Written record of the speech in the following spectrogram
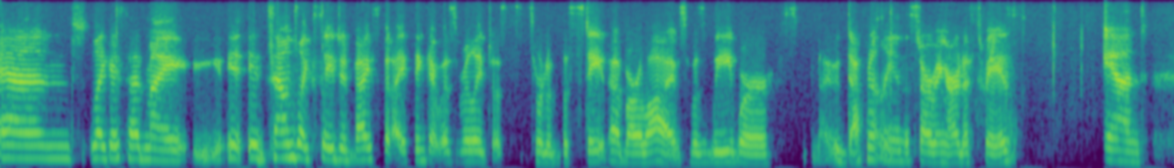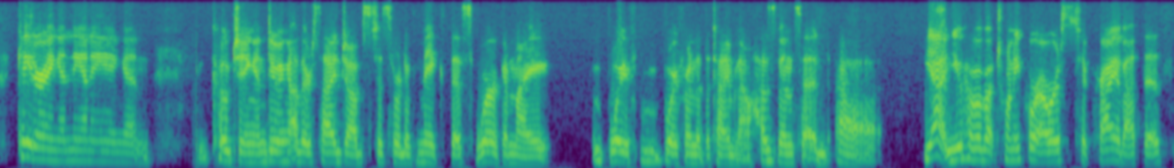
and like I said, my it, it sounds like sage advice, but I think it was really just sort of the state of our lives. Was we were definitely in the starving artist phase, and catering and nannying and coaching and doing other side jobs to sort of make this work. And my boy boyfriend at the time, now husband, said, uh, "Yeah, you have about 24 hours to cry about this,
